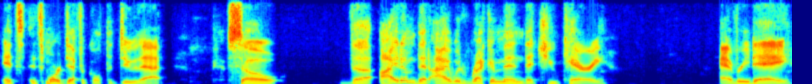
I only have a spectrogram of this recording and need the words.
it's it's more difficult to do that so the item that i would recommend that you carry every day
